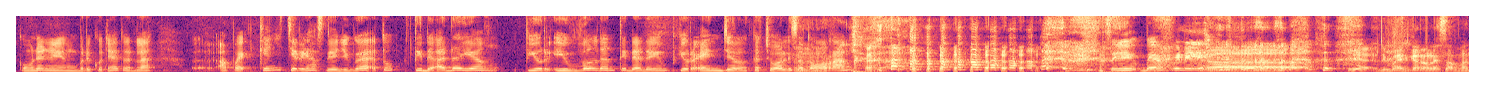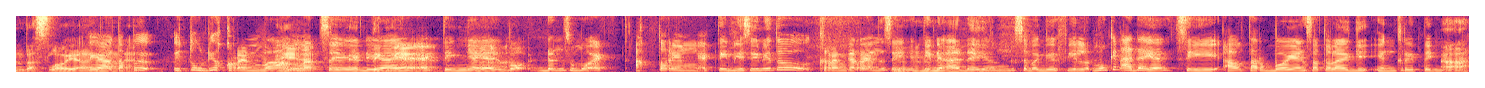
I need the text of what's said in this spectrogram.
Kemudian yang berikutnya itu adalah eh, apa ya, kayaknya ciri khas dia juga itu tidak ada yang pure evil dan tidak ada yang pure angel kecuali satu Hmm. orang si Bev ini Ah, ya dimainkan oleh Samantha Sloyan ya tapi itu dia keren banget Iya, sih dia actingnya ya ya. ya Ah. Pok- dan semua ak- aktor yang acting di sini tuh keren-keren sih Hmm, tidak ada yang sebagai villain mungkin ada ya si altar boy yang satu lagi yang keriting Ah,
